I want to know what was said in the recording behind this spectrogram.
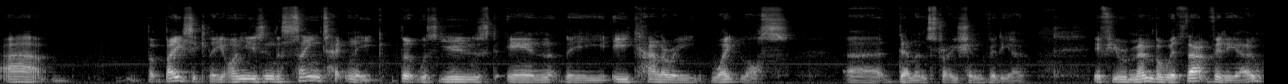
Uh, but basically I'm using the same technique that was used in the e-calorie weight loss uh, demonstration video. If you remember with that video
